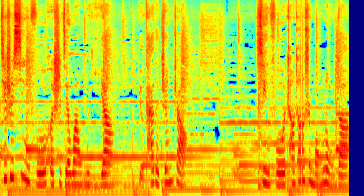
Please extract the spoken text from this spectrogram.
其实幸福和世界万物一样，有它的征兆。幸福常常是朦胧的，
